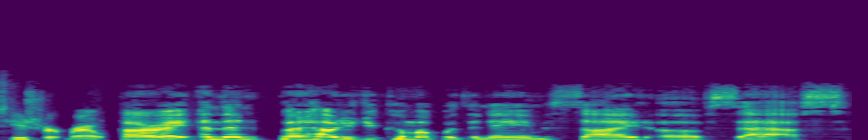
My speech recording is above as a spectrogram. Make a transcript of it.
t-shirt route. All right. And then, but how did you come up with the name Side of Sass?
